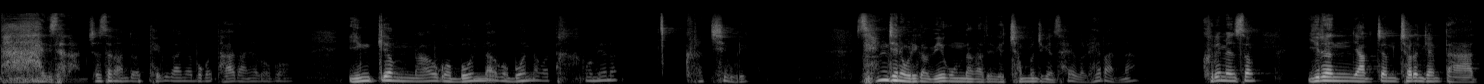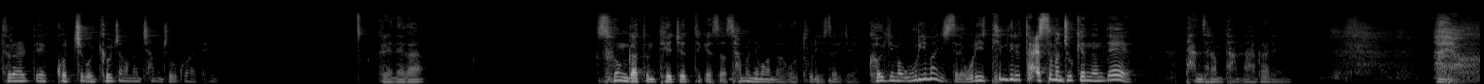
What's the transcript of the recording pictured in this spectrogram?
다 이 사람 저 사람도 대구 다녀보고 다 다녀보고 인격 나오고 못 나오고 못 나오고 다 보면은 그렇지 우리가. 생전에 우리가 외국 나가서 이렇게 전문적인 사역을 해봤나? 그러면서 이런 약점 저런 점다 드러날 때 고치고 교정하면 참 좋을 것 같아요. 그래 내가 성 같은 대저택에서 사모님하고 나하고 둘이서 이제. 거기만 우리만 있으래. 우리 팀들이 다 있으면 좋겠는데 단 사람 다 나가래요. 아휴.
